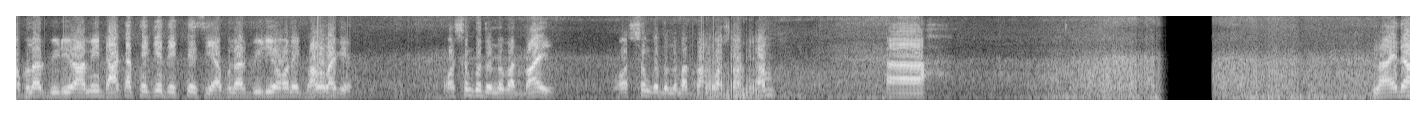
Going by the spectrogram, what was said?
আপনার ভিডিও আমি ঢাকা থেকে দেখতেছি আপনার ভিডিও অনেক ভালো লাগে। অসংখ্য ধন্যবাদ ভাই অসংখ্য ধন্যবাদ ভালোবাসা আহ, নাইদা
